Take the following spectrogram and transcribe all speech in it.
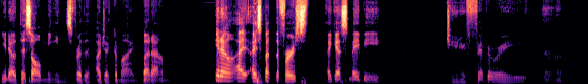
you know, this all means for the project of mine. But, um, you know, I, I spent the first, I guess, maybe January, February, uh,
